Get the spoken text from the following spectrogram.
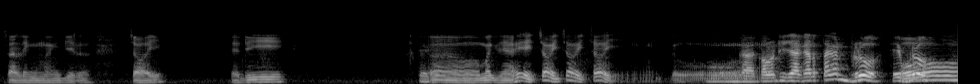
saling manggil coy jadi Oke. eh, manggilnya hey coy coy coy gitu. Oh, enggak, kalau di Jakarta kan bro. Hey bro. oh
